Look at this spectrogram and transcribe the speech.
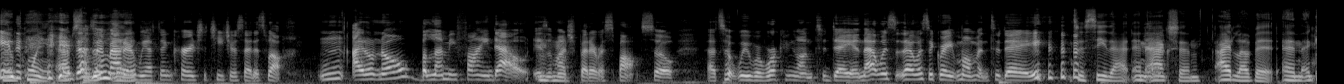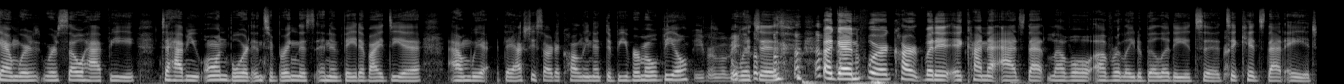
a mean? good point. it doesn't matter. We have to encourage the teachers that as well. Mm, I don't know, but let me find out Mm-hmm. is a much better response. So that's what we were working on today, and that was that was a great moment today. to see that in action. I love it. And again, we're we're so happy to have you on board and to bring this innovative idea. And we they actually started calling it the Beaver Mobile, which is again for a cart, but it, it kind of adds that level of relatability to, to kids that age.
